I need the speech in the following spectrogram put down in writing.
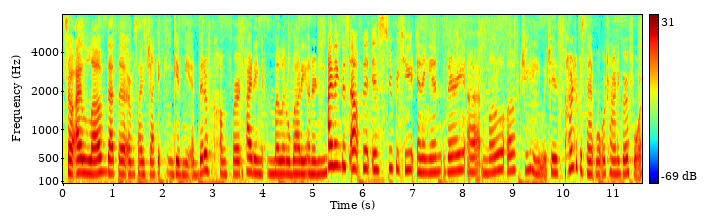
So I love that the oversized jacket can give me a bit of comfort hiding my little body underneath. I think this outfit is super cute and again, very uh, model of duty, which is 100% what we're trying to go for.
